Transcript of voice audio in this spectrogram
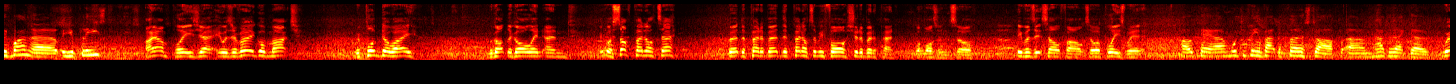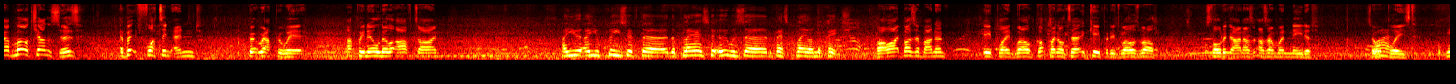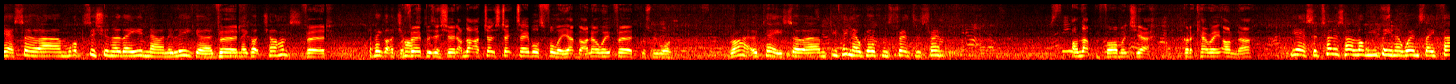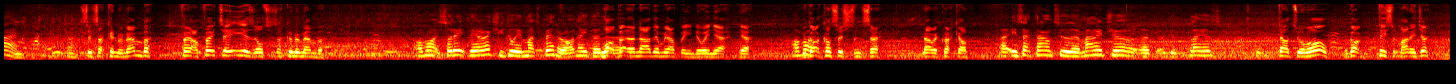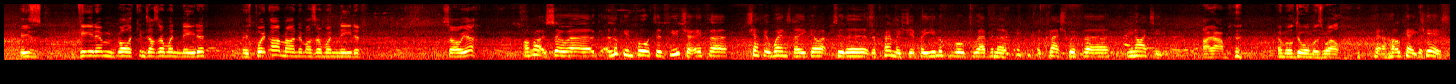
Good one. Uh, are you pleased? I am pleased, yeah. It was a very good match. We plugged away, we got the goal in, and it was a soft penalty, but the, pen, but the penalty before should have been a pen, but wasn't, so evens itself out, so we're pleased with it. Okay. Um, what do you think about the first half? Um, how did that go? We had more chances, a bit flat in end, but we're happy with it. Happy nil-nil at half time. Are you are you pleased with the the players? Who was uh, the best player on the pitch? Well, I like Buzzer Bannan. he played well, got penalty, and keeper did well as well. Slowed it down as, as and when needed, so Right. we're pleased. Yeah. So um, what position are they in now in the league? Uh, do you Third. think they got a chance? Third, Have they got a we're chance? third position. I'm not had a chance check tables fully yet, but I know we're third because we won. Right. Okay. So um, do you think they'll go from strength to strength? On that performance, yeah, got to carry it on now. Yeah. So tell us how long you've been a Wednesday fan. since I can remember. I'm 38 years old since I can remember. All right. So they they're actually doing much better, aren't they? A lot uh, better now than we have been doing, yeah, yeah. all We've right. got consistency, now we crack on. Uh, is that down to the manager, uh, the players? Down to them all. We've got a decent manager. He's getting them rollickings as and when needed. He's putting arm around them as and when needed. So yeah, All right. So uh, looking forward to the future. If uh, Sheffield Wednesday go up to the, the Premiership, are you looking forward to having a, a clash with uh, United? I am. and we'll do them as well. Yeah, okay. Cheers.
